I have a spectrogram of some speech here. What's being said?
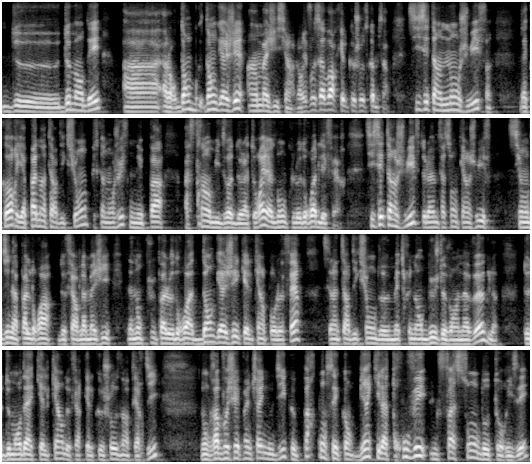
de demander alors d'engager un magicien. Alors il faut savoir quelque chose comme ça. Si c'est un non-juif, d'accord, il n'y a pas d'interdiction, puisqu'un non-juif n'est pas astreint au mitzvot de la Torah, il a donc le droit de les faire. Si c'est un juif, de la même façon qu'un juif, si on dit n'a pas le droit de faire de la magie, il n'a non plus pas le droit d'engager quelqu'un pour le faire. C'est l'interdiction de mettre une embûche devant un aveugle, de demander à quelqu'un de faire quelque chose d'interdit. Donc Rav Penchaï nous dit que par conséquent, bien qu'il a trouvé une façon d'autoriser,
